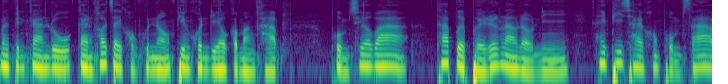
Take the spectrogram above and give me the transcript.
มันเป็นการรู้การเข้าใจของคุณน้องเพียงคนเดียวกับมังครับ ผมเชื่อว่าถ้าเปิดเผยเรื่องราวเหล่านี้ ให้พี่ชายของผมทราบ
